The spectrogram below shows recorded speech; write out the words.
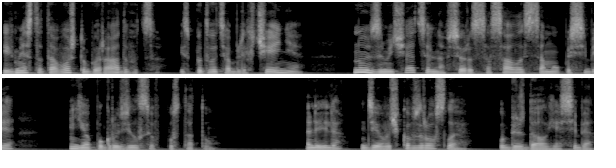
И вместо того, чтобы радоваться, испытывать облегчение, ну и замечательно, все рассосалось само по себе, я погрузился в пустоту. Лиля — девочка взрослая, убеждал я себя.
